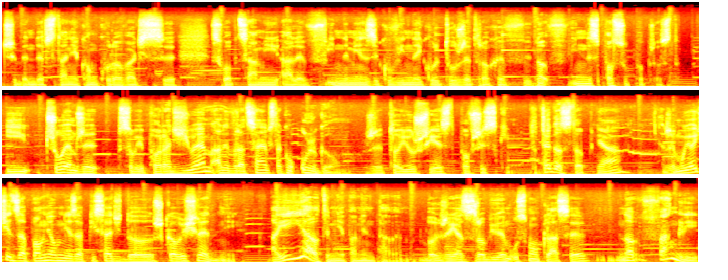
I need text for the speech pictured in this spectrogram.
czy będę w stanie konkurować z, z chłopcami, ale w innym języku, w innej kulturze, trochę w, no, w inny sposób po prostu. I czułem, że sobie poradziłem, ale wracałem z taką ulgą, że to już jest po wszystkim. Do tego stopnia, że mój ojciec zapomniał mnie zapisać do szkoły średniej. A i ja o tym nie pamiętałem, bo że ja zrobiłem ósmą klasę no, w Anglii.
